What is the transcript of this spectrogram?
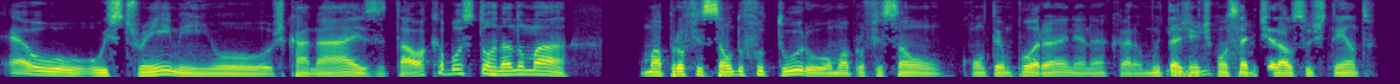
É, o, o streaming, os canais e tal, acabou se tornando uma, uma profissão do futuro, ou uma profissão contemporânea, né, cara? Muita uhum. gente consegue tirar o sustento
